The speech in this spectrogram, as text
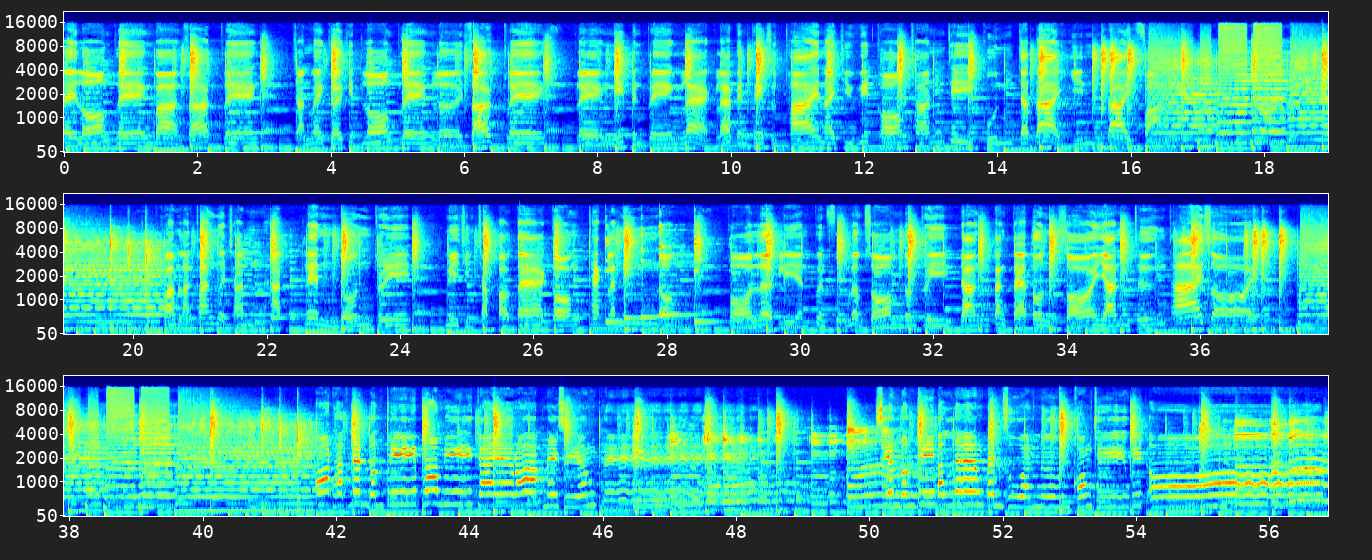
ได้ร้องเพลงบ้างสักเพลง ฉันไม่เคยคิดร้องเพลงเลยสักเพลง เพลงนี้เป็นเพลงแรกและเป็นเพลงสุดท้ายในชีวิตของฉันที่คุณจะได้ยินได้ฟัง ความหลังครั้งเมื่อฉันหัดเล่นดนตรี มีชิงฉับเป่าแต่กองแท็กและนิ้ง เลิกเรียนเพื่อนฝูงเริ่มซ้อมดนตรี ดังตั้งแต่ต้นซอยยันถึงท้ายซอยออทัดเล่นดนตรีเพราะมีใจรักในเสียงเพลง เสียงดนตรีบรรเลงเป็นส่วนหนึ่งของชี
